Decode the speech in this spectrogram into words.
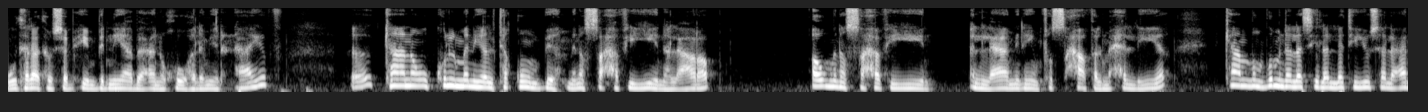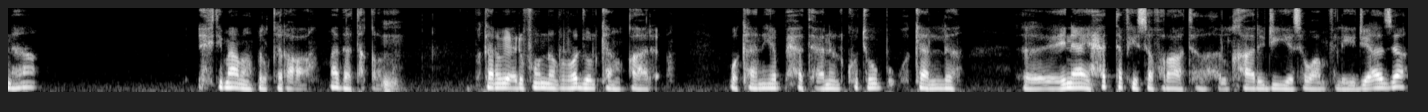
و73 بالنيابة عن أخوها الأمير نايف آه، كانوا كل من يلتقون به من الصحفيين العرب أو من الصحفيين العاملين في الصحافة المحلية كان من ضمن الأسئلة التي يسأل عنها اهتمامه بالقراءة ماذا تقرأ؟ فكانوا يعرفون أن الرجل كان قارئ وكان يبحث عن الكتب وكان له عناية حتى في سفراته الخارجية سواء في الإجازة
